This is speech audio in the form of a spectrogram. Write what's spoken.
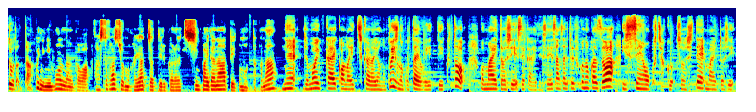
どうだった？特に日本なんかはファストファッションも流行っちゃってるから心配だなって思ったかな。ね、じゃあもう一回この1から4のクイズの答えを言っていくと毎年世界で生産されている服の数は1000億着。そして毎年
